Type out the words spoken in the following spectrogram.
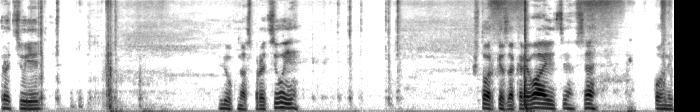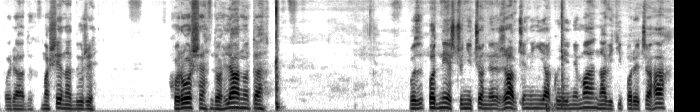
працює. Люк у нас працює. Шторки закриваються, все повний порядок. Машина дуже хороша, доглянута. По- днищу нічого не ржавчини ніякої нема, навіть і по речагах.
